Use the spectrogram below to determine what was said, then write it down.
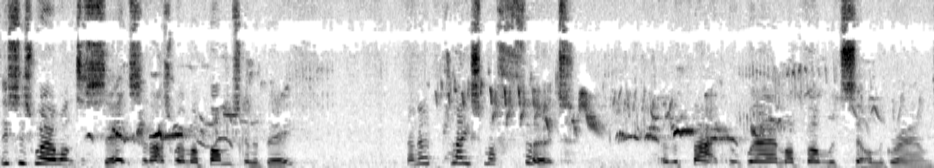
This is where I want to sit, so that's where my bum's going to be. I'm going to place my foot at the back of where my bum would sit on the ground.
